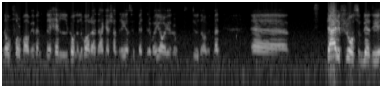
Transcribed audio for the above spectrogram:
någon form av, jag vet inte helgon eller vad det är, det här kanske Andreas vet bättre än vad jag gör och du David. Men eh, därifrån så blev det ju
